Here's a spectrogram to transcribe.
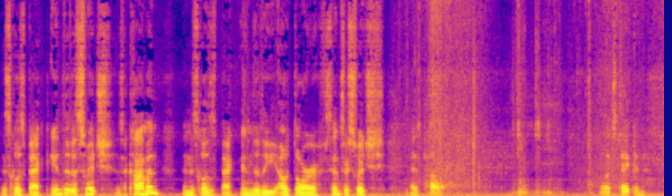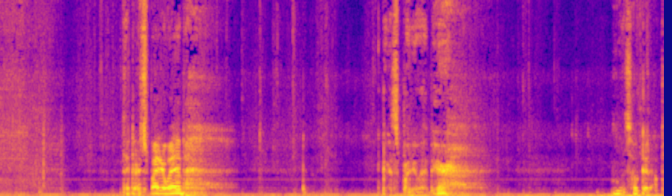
This goes back into the switch as a common, and this goes back into the outdoor sensor switch as power. Let's take and take our spider web. Spider web here. Let's hook it up.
